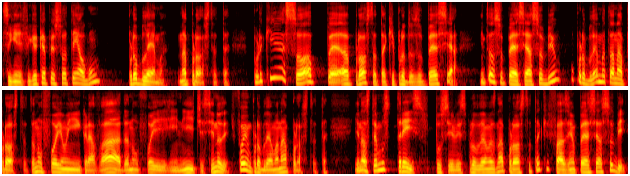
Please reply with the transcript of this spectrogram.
Significa que a pessoa tem algum problema na próstata, porque é só a próstata que produz o PSA. Então, se o PSA subiu, o problema está na próstata. Não foi unha encravada, não foi rinite, sinusite. Foi um problema na próstata. E nós temos três possíveis problemas na próstata que fazem o PSA subir.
